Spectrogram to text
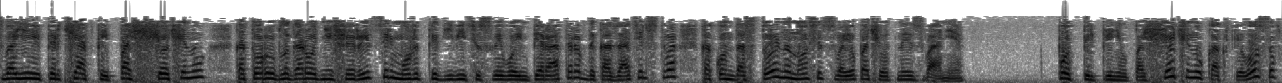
своей перчаткой пощечину, которую благороднейший рыцарь может предъявить у своего императора в доказательство, как он достойно носит свое почетное звание. Поппель принял пощечину, как философ,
